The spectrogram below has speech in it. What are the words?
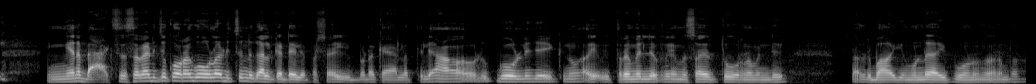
ഇങ്ങനെ ബാക്ക് സിസർ അടിച്ച് കുറെ ഗോൾ അടിച്ചിട്ടുണ്ട് കൽക്കട്ടയിൽ പക്ഷെ ഇവിടെ കേരളത്തിൽ ആ ഒരു ഗോളിന് ജയിക്കുന്നു. ഇത്രയും വലിയ ഫേമസ് ആയ ടൂർണമെന്റ് പക്ഷെ അതൊരു ഭാഗ്യം കൊണ്ട് ആയി പോകണമെന്ന് പറയുമ്പോൾ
